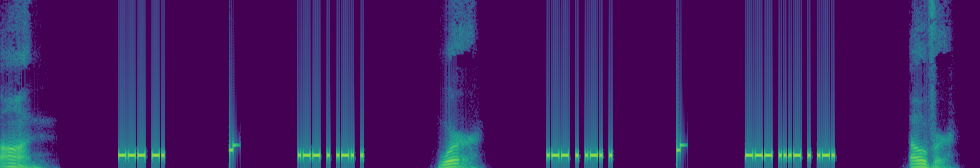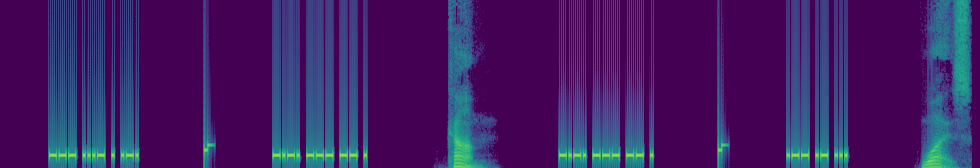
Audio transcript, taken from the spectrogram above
On. Were. Over. Come. Was.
